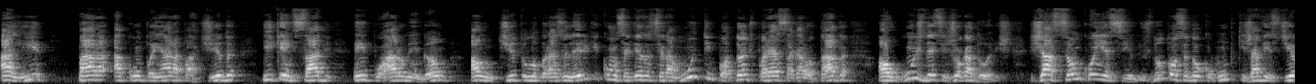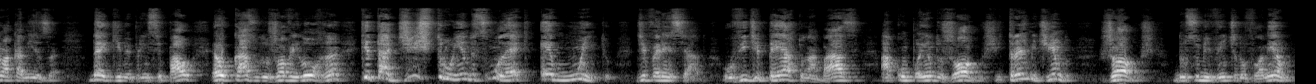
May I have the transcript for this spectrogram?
ali para acompanhar a partida e, quem sabe, empurrar o Mengão a um título brasileiro que com certeza será muito importante para essa garotada. Alguns desses jogadores já são conhecidos do torcedor comum porque já vestiram a camisa da equipe principal. É o caso do jovem Lohan, que está destruindo esse moleque. É muito diferenciado. O vi de perto na base, acompanhando jogos e transmitindo jogos do Sub-20 do Flamengo.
